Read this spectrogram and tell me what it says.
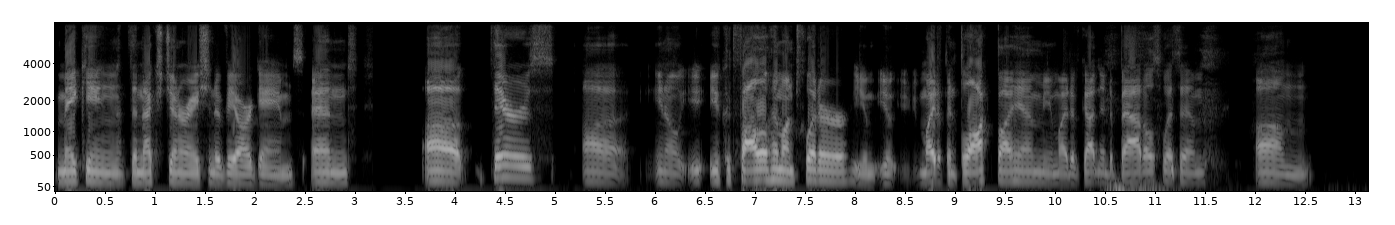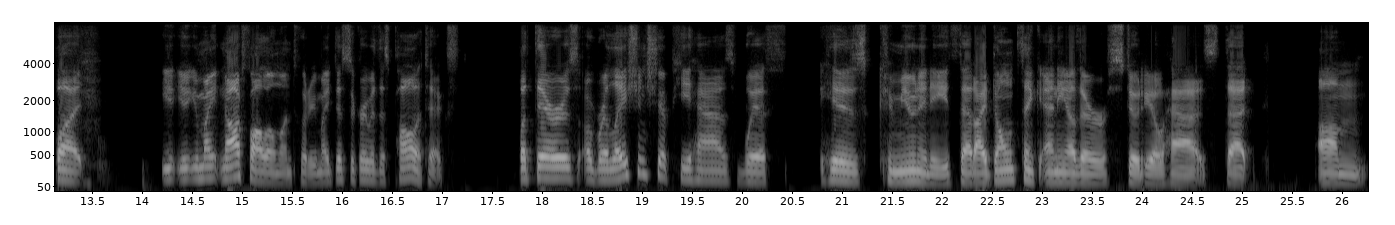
making the next generation of VR games. And uh, there's uh, you know you, you could follow him on Twitter. You, you you might have been blocked by him. You might have gotten into battles with him. Um, but you, you you might not follow him on Twitter. You might disagree with his politics. But there's a relationship he has with his community that I don't think any other studio has. That, um,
